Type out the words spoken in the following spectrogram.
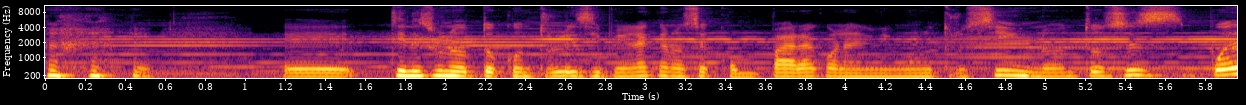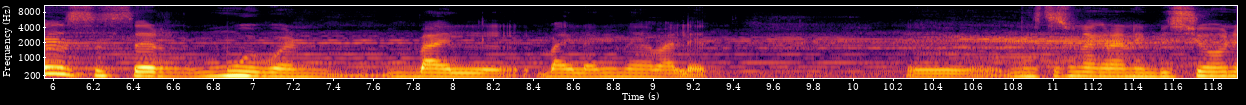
Eh, tienes un autocontrol y disciplina que no se compara con la de ningún otro signo. Entonces puedes ser muy buen bailarina de ballet. Eh, necesitas una gran ambición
